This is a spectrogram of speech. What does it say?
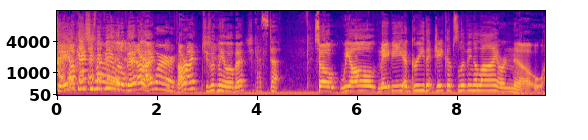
See, okay, she's with me a little bit. All right, Word. all right, she's with me a little bit. She got stuck. So we all maybe agree that Jacob's living a lie, or no?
